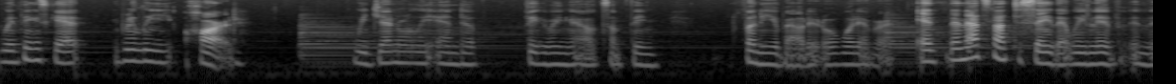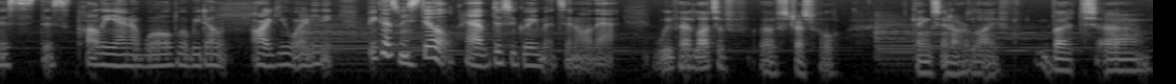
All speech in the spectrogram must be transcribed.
When things get really hard, we generally end up figuring out something funny about it or whatever. And then that's not to say that we live in this, this Pollyanna world where we don't argue or anything, because we still have disagreements and all that. We've had lots of, of stressful things in our life, but um,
